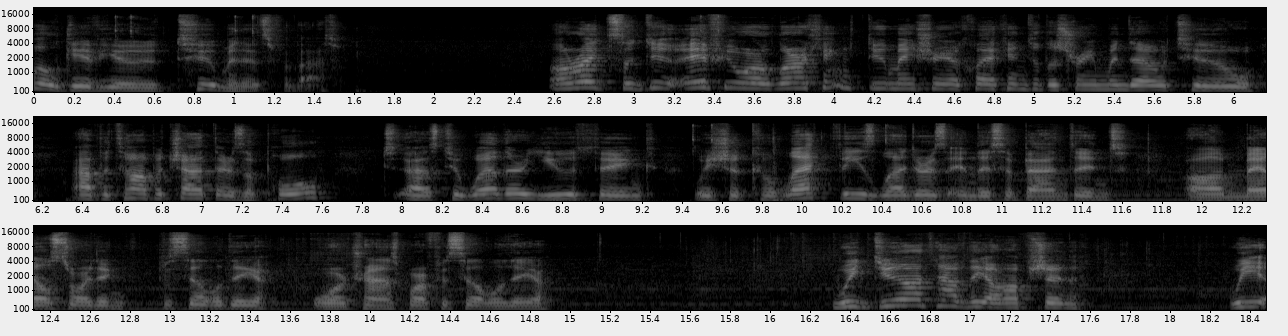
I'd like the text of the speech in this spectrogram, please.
We'll give you two minutes for that. Alright, so do, if you are lurking, do make sure you click into the stream window to, at the top of chat, there's a poll as to whether you think we should collect these letters in this abandoned uh, mail sorting facility or transport facility. We do not have the option, we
